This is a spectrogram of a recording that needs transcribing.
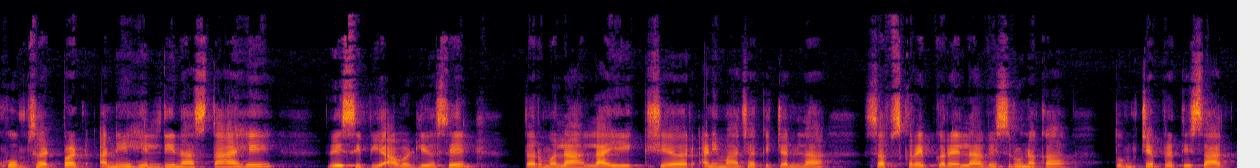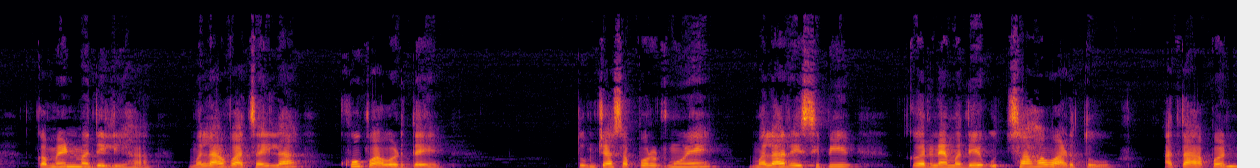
खूप झटपट आणि हेल्दी नाश्ता आहे. रेसिपी आवडली असेल तर मला लाईक शेअर आणि माझ्या किचनला सबस्क्राईब करायला विसरू नका. तुमचे प्रतिसाद कमेंटमध्ये लिहा. मला वाचायला खूप आवडतं आहे तुमच्या सपोर्टमुळे मला रेसिपी करण्यामध्ये उत्साह वाढतो. आता आपण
